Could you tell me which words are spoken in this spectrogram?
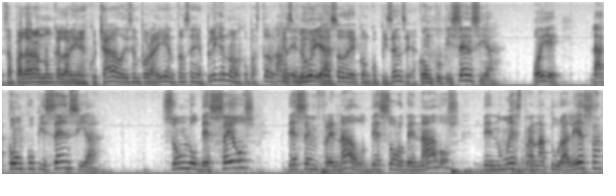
Esa palabra nunca la habían escuchado, dicen por ahí. Entonces explíquenos, pastor, ¿qué Aleluya. significa eso de concupiscencia? Concupiscencia. Oye, la concupiscencia son los deseos desenfrenados, desordenados de nuestra naturaleza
